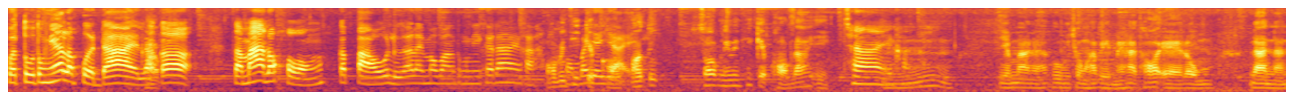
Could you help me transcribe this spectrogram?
ประตูตรงเนี้ยเราเปิดได้แล้วก็สามารถเอาของกระเป๋าหรืออะไรมาวางตรงนี้ก็ได้ค่ะอ๋อเป็นที่ใบเก็บของใหญ่อ๋อตุ๊กซอกนี้เป็นที่เก็บของได้อีกๆใช่ค่ะอืมเยี่ยมมากนะครับคุณผู้ชมครับเห็นไหมฮะท่อแอร์ลงด้านนั้น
